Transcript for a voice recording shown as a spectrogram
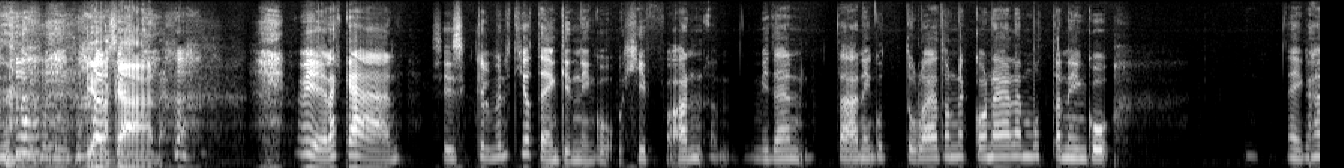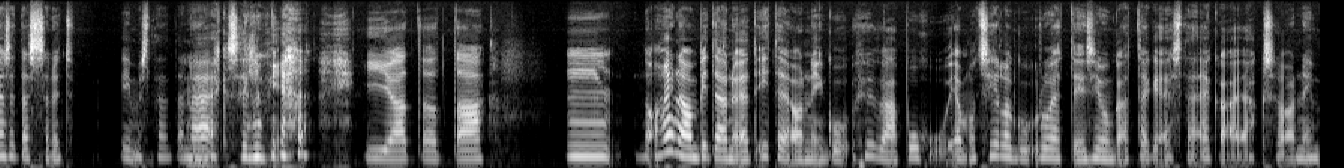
Vieläkään. Vieläkään. Siis kyllä mä nyt jotenkin niinku hiffaan, miten tämä niinku tulee tonne koneelle, mutta niinku, eiköhän se tässä nyt viimeistään tänään mm. ehkä selviä. Ja tota, mm, no aina on pitänyt, että itse on niinku hyvä puhuja, mutta silloin kun ruvettiin sinun kanssa tekemään sitä ekaa jaksoa, niin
